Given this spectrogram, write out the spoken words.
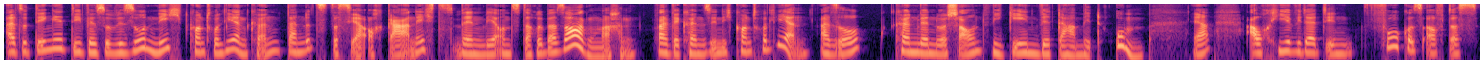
also Dinge, die wir sowieso nicht kontrollieren können, dann nützt es ja auch gar nichts, wenn wir uns darüber Sorgen machen, weil wir können sie nicht kontrollieren. Also können wir nur schauen, wie gehen wir damit um. Ja, auch hier wieder den Fokus auf das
